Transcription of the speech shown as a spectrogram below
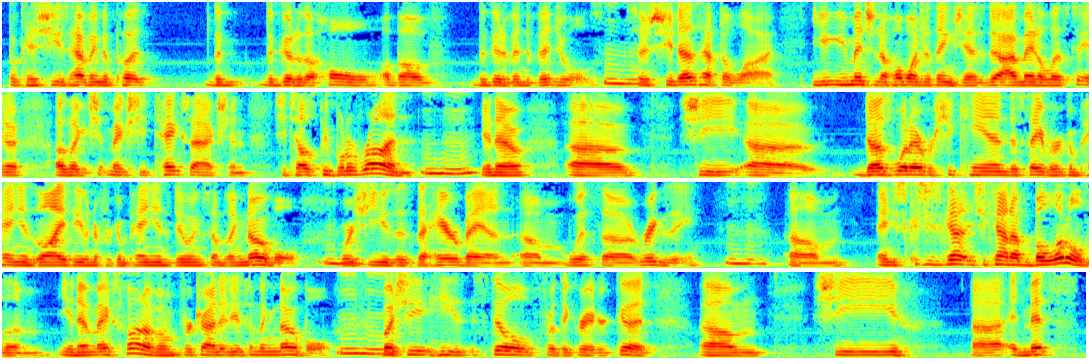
because she's having to put the the good of the whole above the good of individuals. Mm-hmm. So she does have to lie. You, you mentioned a whole bunch of things she has to do. I made a list. You know, I was like, she makes she takes action. She tells people to run. Mm-hmm. You know, uh, she uh, does whatever she can to save her companion's life, even if her companion's doing something noble. Mm-hmm. Where she uses the hairband um, with uh, Rigsy, um, and she's, she's got she kind of belittles him. You know, makes fun of him for trying to do something noble. But she he's still for the greater good. Um, she uh, admits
